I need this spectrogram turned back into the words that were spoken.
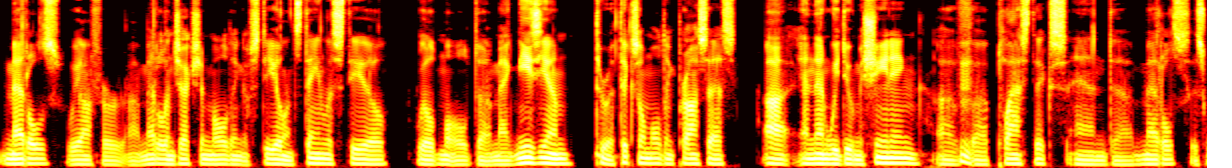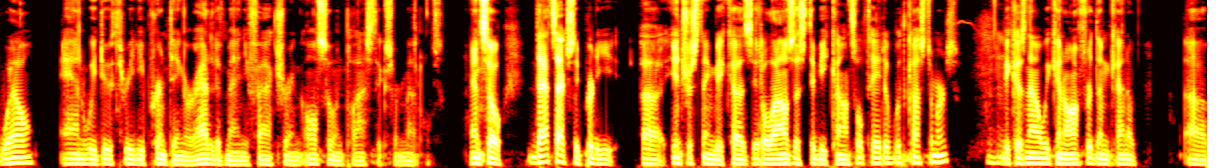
metals. We offer uh, metal injection molding of steel and stainless steel. We'll mold uh, magnesium through a Thixo molding process. Uh, and then we do machining of hmm. plastics and metals as well. And we do 3D printing or additive manufacturing also in plastics or metals. And so that's actually pretty uh, interesting because it allows us to be consultative with customers mm-hmm. because now we can offer them kind of uh,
